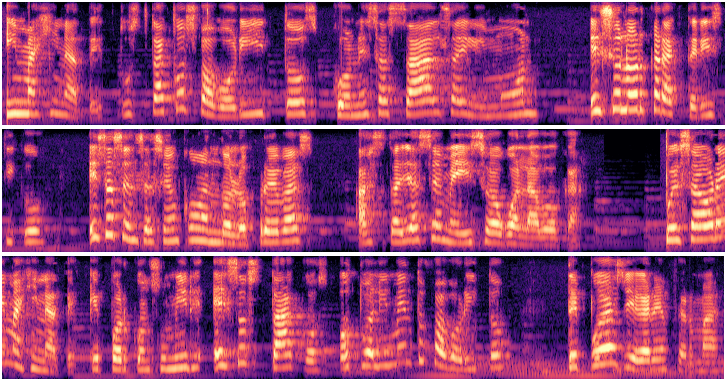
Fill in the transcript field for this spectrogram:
Imagínate tus tacos favoritos con esa salsa y limón, ese olor característico, esa sensación cuando lo pruebas, hasta ya se me hizo agua a la boca. Pues ahora imagínate que por consumir esos tacos o tu alimento favorito te puedas llegar a enfermar,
